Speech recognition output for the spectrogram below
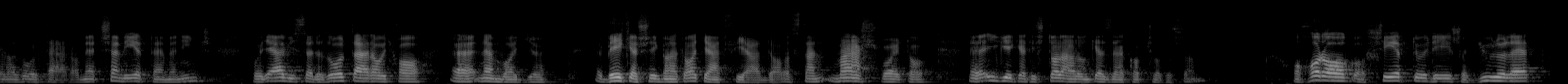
el az oltára, mert semmi értelme nincs, hogy elviszed az oltára, hogyha eh, nem vagy békességben az atyád fiáddal. Aztán másfajta eh, igéket is találunk ezzel kapcsolatosan. A harag, a sértődés, a gyűlölet,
